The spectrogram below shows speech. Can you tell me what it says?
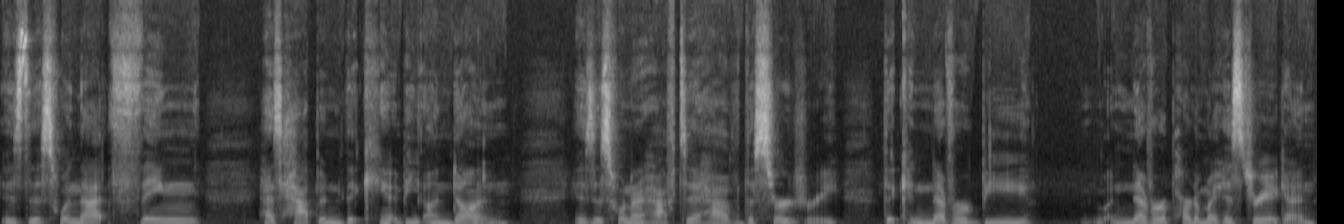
Is this when that thing has happened that can't be undone? Is this when I have to have the surgery that can never be, never a part of my history again?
